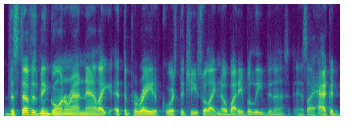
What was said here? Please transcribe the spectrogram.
the stuff has been going around now. Like at the parade, of course, the Chiefs were like nobody believed in us, and it's like how could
